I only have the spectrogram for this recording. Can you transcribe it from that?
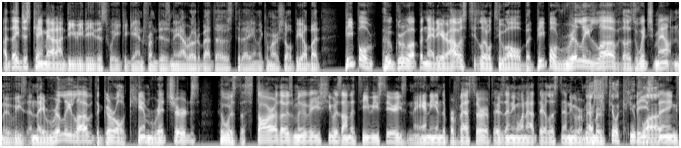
uh, they just came out on DVD this week again from Disney. I wrote about those today in the commercial appeal, but people who grew up in that era, I was a little too old, but people really love those Witch Mountain movies, and they really love the girl Kim Richards, who was the star of those movies. She was on the TV series Nanny and the Professor, if there's anyone out there listening who remembers cute these blonde. things.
